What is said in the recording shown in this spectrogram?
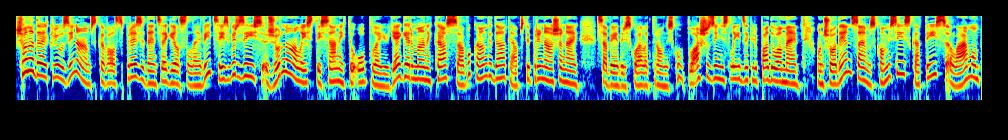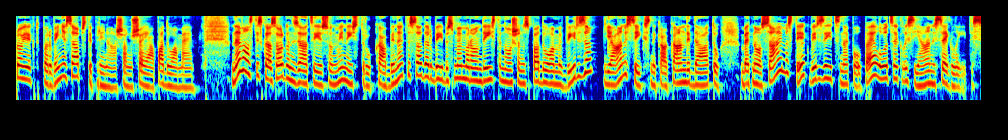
Šonadēļ kļuva zināms, ka valsts prezidents Egils Levits izvirzīs žurnālisti Sanitu Upleju Jegermani kā savu kandidāti apstiprināšanai sabiedrisko elektronisko plašsaziņas līdzekļu padomē, un šodien Saimas komisija skatīs lēmumu projektu par viņas apstiprināšanu šajā padomē. Nevalstiskās organizācijas un ministru kabineta sadarbības memoranda īstenošanas padome virza Jānis Iksni kā kandidātu, bet no Saimas tiek virzīts Nepulpē loceklis Jānis Eglītis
